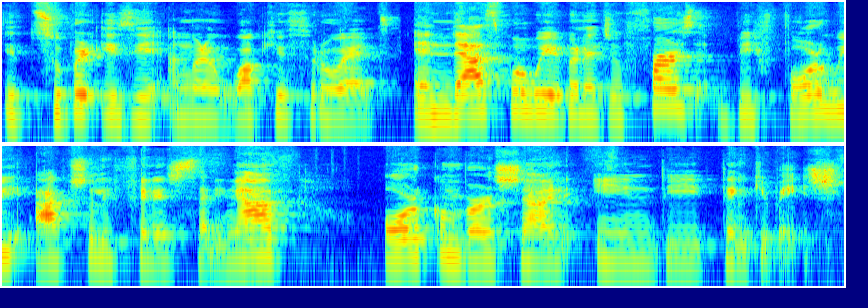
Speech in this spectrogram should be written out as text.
It's super easy. I'm gonna walk you through it. And that's what we're gonna do first before we actually finish setting up or conversion in the thank you page.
